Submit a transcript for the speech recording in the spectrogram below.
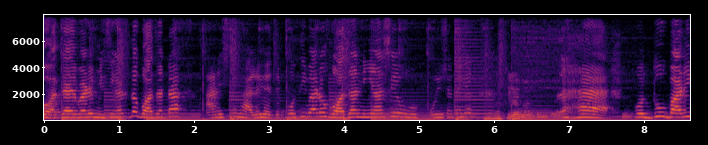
গজা এবারে মিসিং আছে তো গজাটা আনিসনি ভালোই হয়েছে। প্রতিবারও গজা নিয়ে আসে উড়িষ্যা থেকে। হ্যাঁ দুবারই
